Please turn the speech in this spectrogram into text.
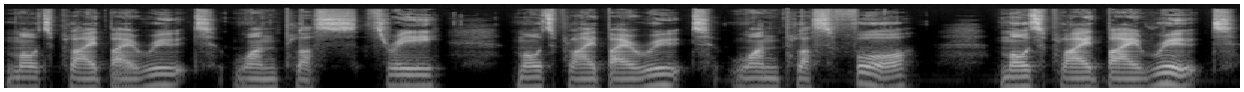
multiplied by root 1 plus 3 multiplied by root 1 plus 4 multiplied by root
